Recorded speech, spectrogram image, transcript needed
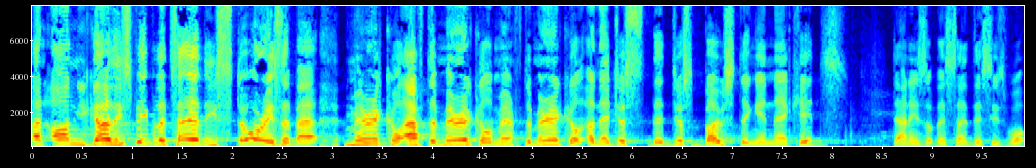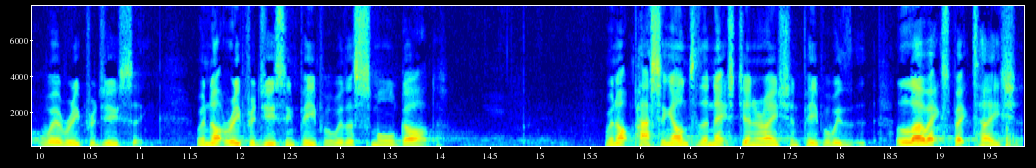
and on you go. These people are telling these stories about miracle after miracle after miracle, and they're just, they're just boasting in their kids. Danny's up there saying, This is what we're reproducing. We're not reproducing people with a small God. We're not passing on to the next generation people with low expectation.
